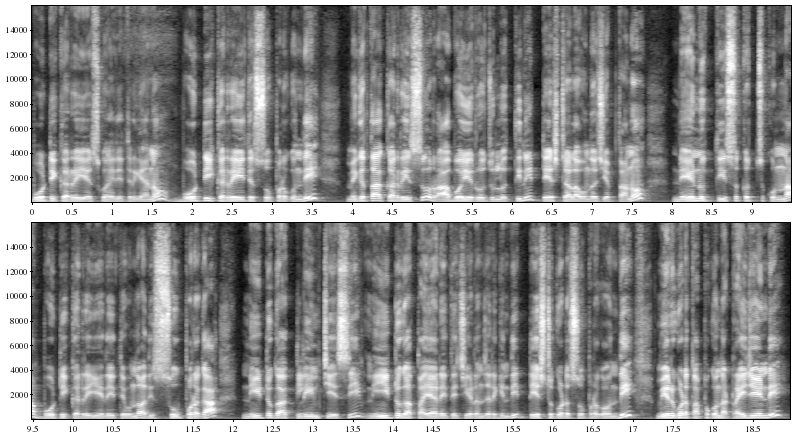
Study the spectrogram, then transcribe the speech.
బోటీ కర్రీ వేసుకొని అయితే తిరిగాను. బోటీ కర్రీ అయితే సూపర్గా ఉంది. మిగతా కర్రీస్ రాబోయే రోజుల్లో తిని టేస్ట్ ఎలా ఉందో చెప్తాను. నేను తీసుకొచ్చుకున్న బోటీ కర్రీ ఏదైతే ఉందో అది సూపర్గా నీటుగా క్లీన్ చేసి నీటుగా తయారైతే చేయడం జరిగింది. టేస్ట్ కూడా సూపర్గా ఉంది. మీరు కూడా తప్పకుండా ట్రై చేయండి.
